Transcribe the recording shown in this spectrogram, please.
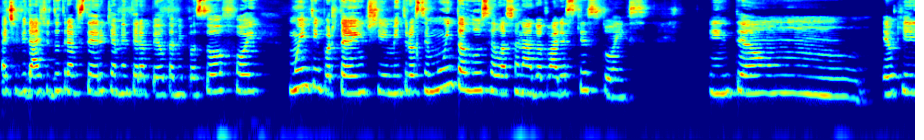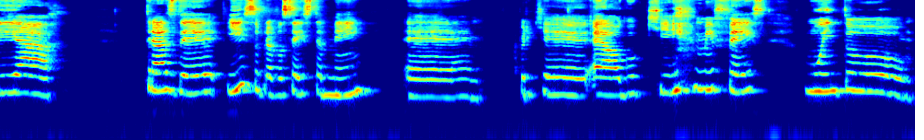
atividade do travesseiro que a minha terapeuta me passou foi muito importante, me trouxe muita luz relacionada a várias questões. Então, eu queria trazer isso para vocês também. É, porque é algo que me fez muito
